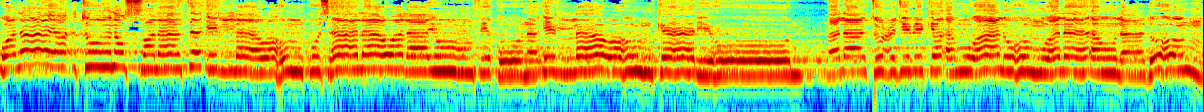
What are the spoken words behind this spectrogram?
ولا يأتون الصلاة إلا وهم كسالى ولا ينفقون إلا وهم كارهون فلا تعجبك أموالهم ولا أولادهم؟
